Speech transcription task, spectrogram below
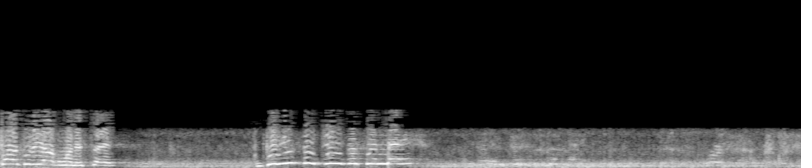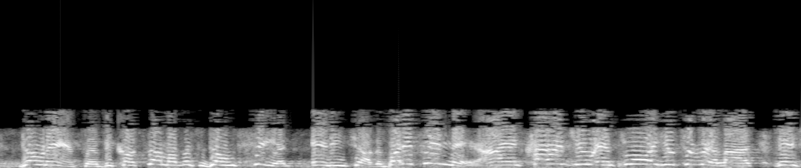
Turn to the other one and say, do you see Jesus in me? Don't answer because some of us don't see it in each other, but it's in there. I encourage you, implore you to realize there's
